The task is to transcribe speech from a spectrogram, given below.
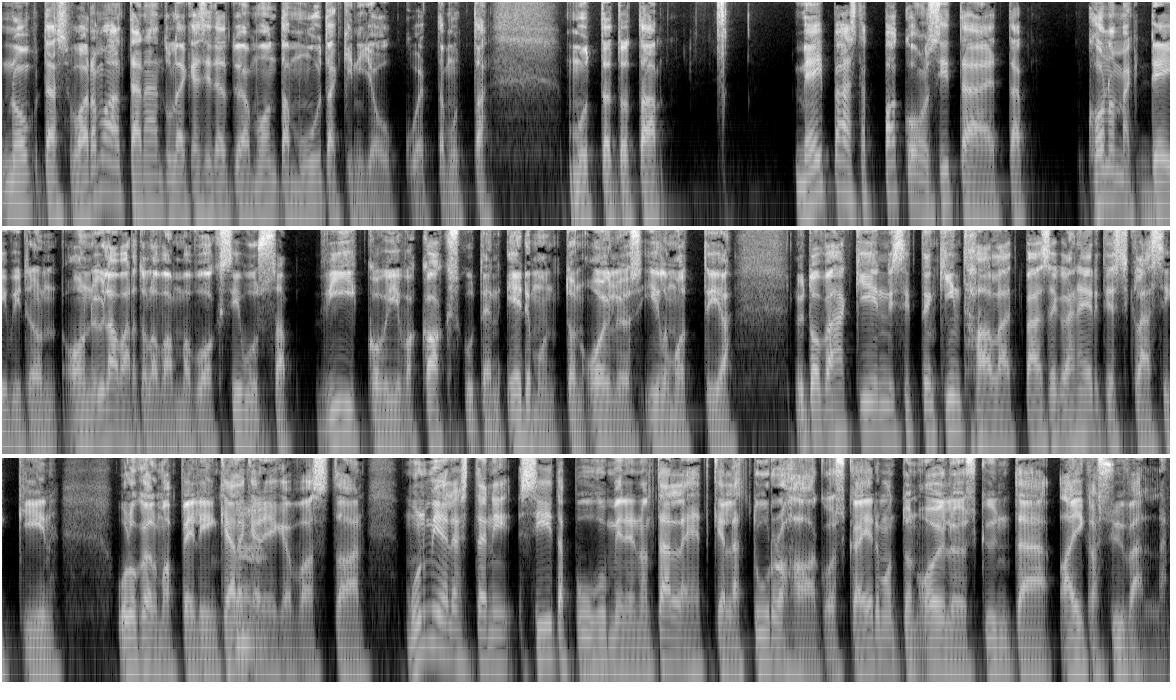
no tässä varmaan tänään tulee käsiteltyä monta muutakin joukkuetta, mutta, mutta tota, me ei päästä pakoon sitä, että Conor McDavid on, on ylävartalovamman vuoksi sivussa viikko-kaksi, kuten Edmonton Oilers ilmoitti. Ja nyt on vähän kiinni sitten Kinthalla, että pääseekö hän Heritage Classickiin ulkoilmapeliin Kälkäriiken vastaan. Mun mielestäni siitä puhuminen on tällä hetkellä turhaa, koska Edmonton Oilers kyntää aika syvällä.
